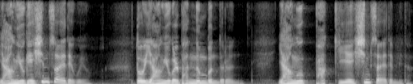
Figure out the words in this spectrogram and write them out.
양육에 힘써야 되고요. 또 양육을 받는 분들은 양육 받기에 힘써야 됩니다.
